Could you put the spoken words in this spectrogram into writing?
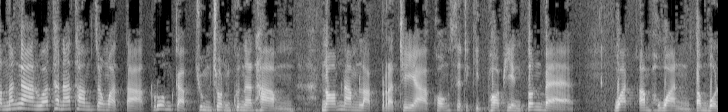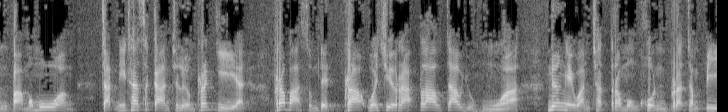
สำนักงานวัฒนธรรมจังหวัดตากร่วมกับชุมชนคุณธรรม น้อมนำหลักปรัชญาของเศรษฐกิจพอเพียงต้นแบบ วัดอัมพวันตำบลป่ามะม่วง จัดนิทรรศการเฉลิมพระเกียรติ พระบาทสมเด็จพระวชิระเกล้าเจ้าอยู่หัว เนื่องในวันฉัตรมงคลประจำปี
